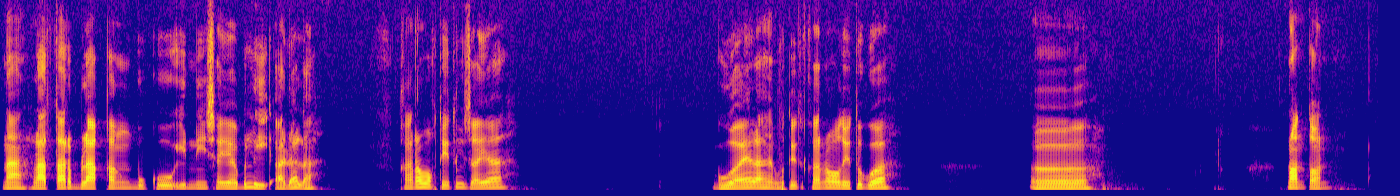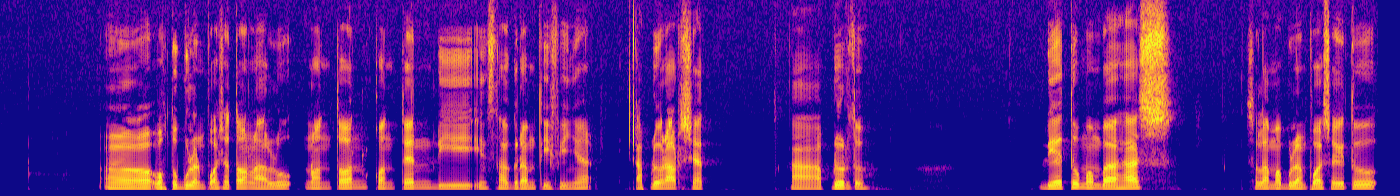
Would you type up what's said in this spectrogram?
Nah, latar belakang buku ini saya beli adalah karena waktu itu saya gua ya lah waktu itu karena waktu itu gua eh uh, nonton uh, waktu bulan puasa tahun lalu nonton konten di Instagram TV-nya Abdur Arsyad. Nah, Abdur tuh. Dia tuh membahas selama bulan puasa itu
